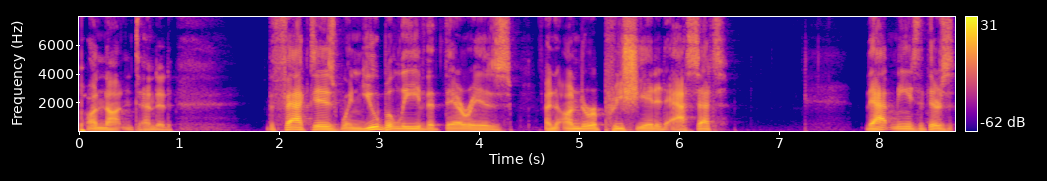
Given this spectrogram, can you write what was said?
Pun not intended. The fact is, when you believe that there is an underappreciated asset, that means that there's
